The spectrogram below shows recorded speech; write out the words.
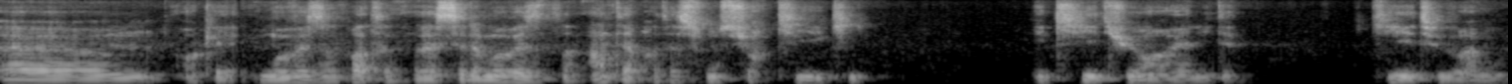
OK, mauvaise interprét c'est la mauvaise interprétation sur qui est qui. Et qui es-tu en réalité? Qui es-tu vraiment?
